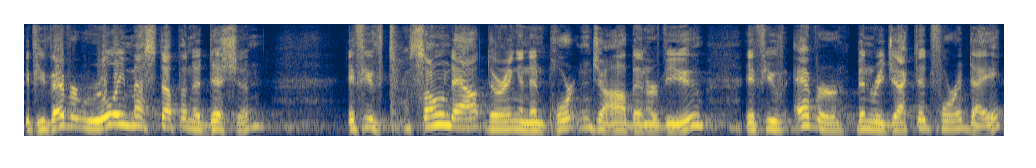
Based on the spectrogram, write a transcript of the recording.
if you've ever really messed up an addition, if you've zoned out during an important job interview, if you've ever been rejected for a date,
